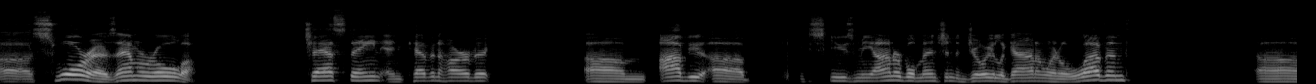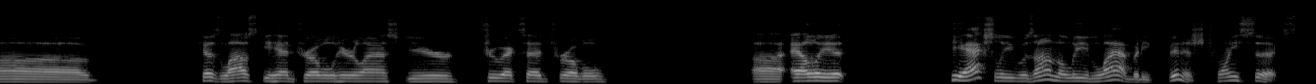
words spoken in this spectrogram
uh, Suarez, Almirola, Chastain, and Kevin Harvick. Um, obvi- uh, excuse me, honorable mention to Joey Logano in 11th. Uh, Keselowski had trouble here last year. Truex had trouble. Uh, Elliott, he actually was on the lead lap, but he finished 26th.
